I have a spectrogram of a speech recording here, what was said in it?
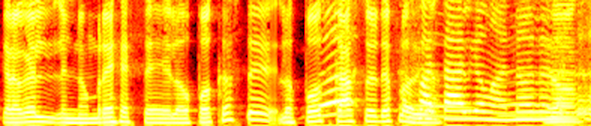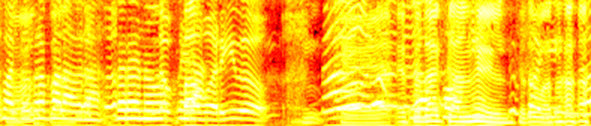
creo que el, el, nombre es este los podcasts de los podcasters de Florida falta algo más no no, no, no falta no, otra palabra pero no los favoritos eh, eso es de Arcángel. ¿Qué te pasa?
